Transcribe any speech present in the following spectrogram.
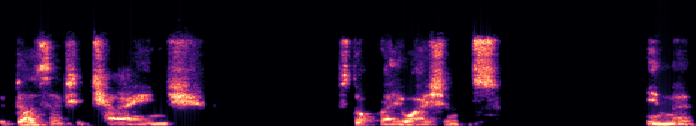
it does actually change stock valuations in the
